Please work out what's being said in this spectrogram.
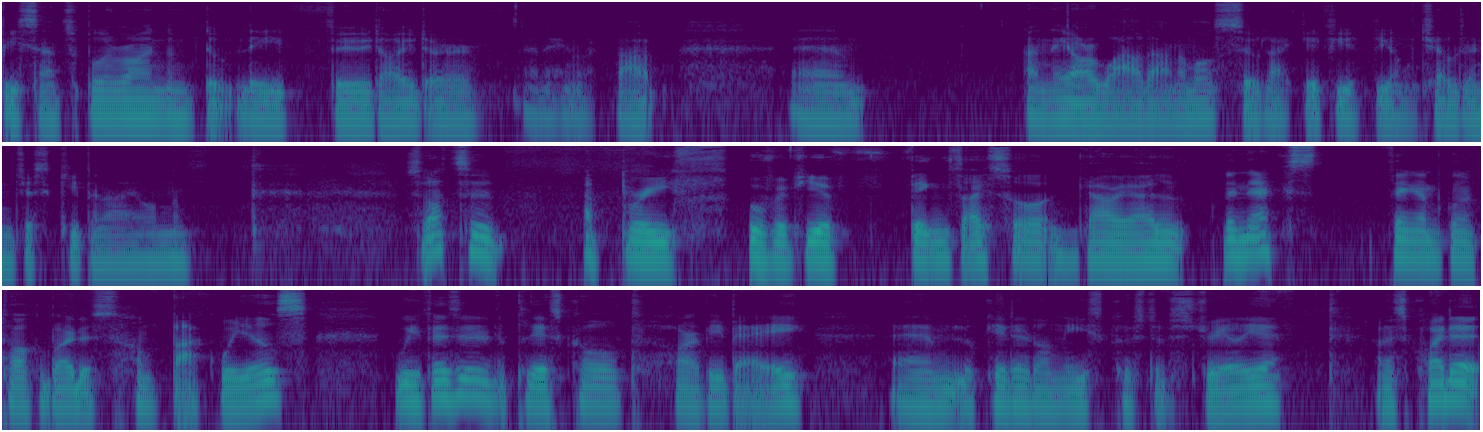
be sensible around them. Don't leave food out or anything like that. Um, and they are wild animals, so like if you have young children, just keep an eye on them. So that's a, a brief overview of things I saw in K'Gari Island. The next thing I'm going to talk about is humpback whales. We visited a place called Hervey Bay, um, located on the east coast of Australia, and it's quite a.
